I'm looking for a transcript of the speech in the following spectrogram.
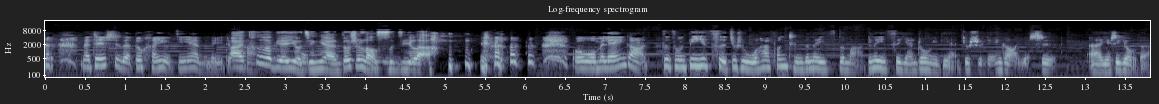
那真是的，都很有经验的那一种。哎，特别有经验，都是老司机了。我我们连云港自从第一次就是武汉封城的那一次嘛，那一次严重一点，就是连云港也是，呃，也是有的。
